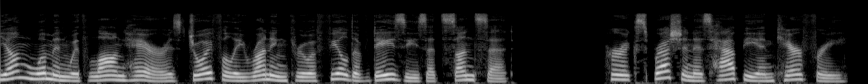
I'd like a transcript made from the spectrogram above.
Young woman with long hair is joyfully running through a field of daisies at sunset. Her expression is happy and carefree,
